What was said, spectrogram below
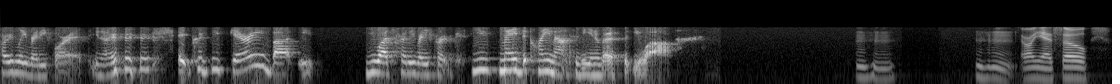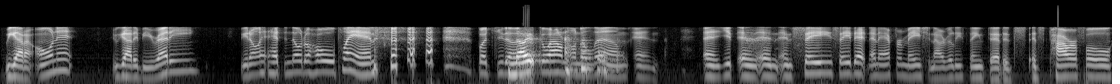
totally ready for it. You know, it could be scary, but it, you are totally ready for it because you've made the claim out to the universe that you are. Mhm. Mhm. Oh yeah. So we gotta own it. We gotta be ready. We don't have to know the whole plan, but you know, nope. go out on a limb and and you, and and and say say that an affirmation. I really think that it's it's powerful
